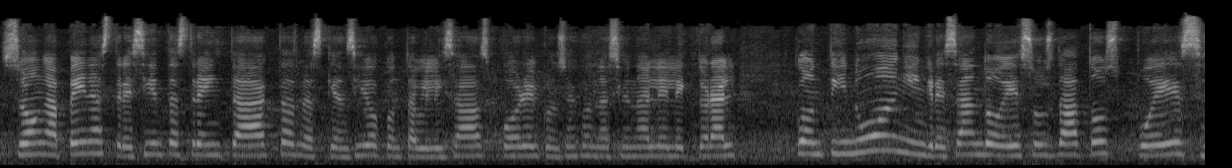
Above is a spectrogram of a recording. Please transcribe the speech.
son apenas 330 actas las que han sido contabilizadas por el Consejo Nacional Electoral Continúan ingresando esos datos, pues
